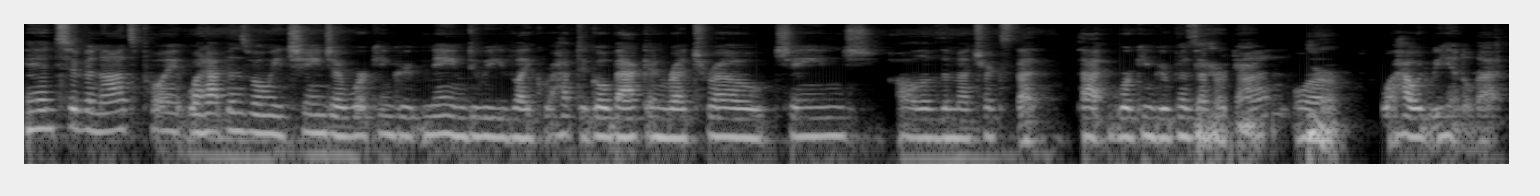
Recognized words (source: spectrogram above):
And to Vinod's point, what happens when we change a working group name? Do we like have to go back and retro change all of the metrics that that working group has ever done, or how would we handle that?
